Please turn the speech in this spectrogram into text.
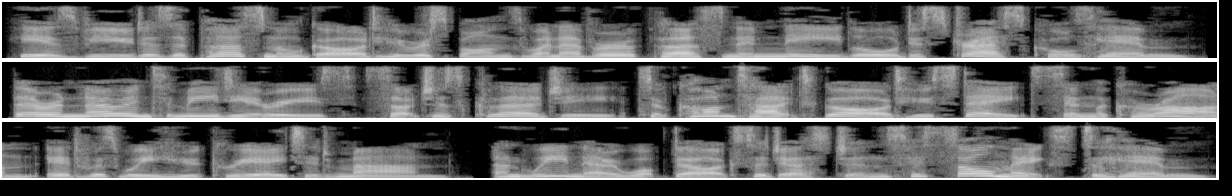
He is viewed as a personal God who responds whenever a person in need or distress calls him. There are no intermediaries, such as clergy, to contact God who states in the Quran, It was we who created man and we know what dark suggestions his soul makes to him.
